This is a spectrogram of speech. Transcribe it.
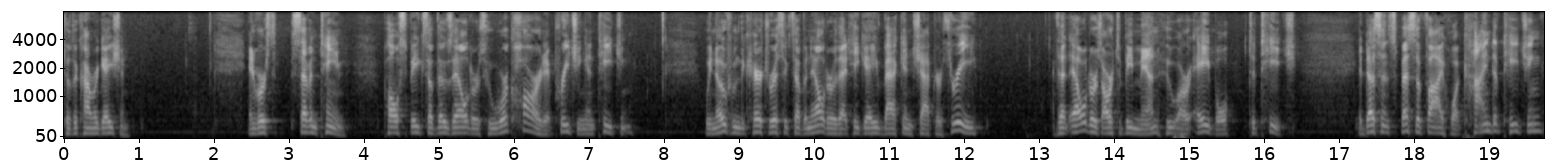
to the congregation. In verse 17, Paul speaks of those elders who work hard at preaching and teaching. We know from the characteristics of an elder that he gave back in chapter 3 that elders are to be men who are able to teach. It doesn't specify what kind of teaching.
